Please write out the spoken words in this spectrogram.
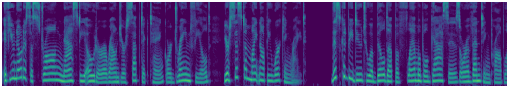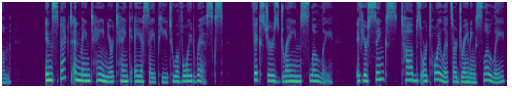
If you notice a strong, nasty odor around your septic tank or drain field, your system might not be working right. This could be due to a buildup of flammable gases or a venting problem. Inspect and maintain your tank ASAP to avoid risks. Fixtures drain slowly. If your sinks, tubs, or toilets are draining slowly,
